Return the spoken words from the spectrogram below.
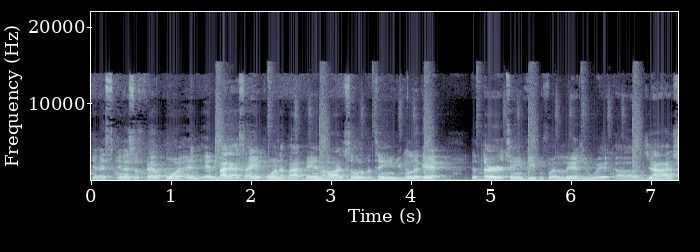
And it's and it's a fair point. And and by that same point about being the heart and soul of a team, you can look at the third team people for the Ledger with uh, Josh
